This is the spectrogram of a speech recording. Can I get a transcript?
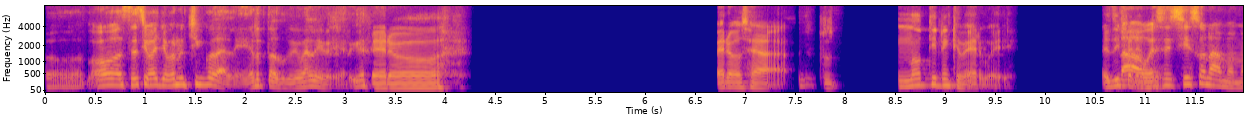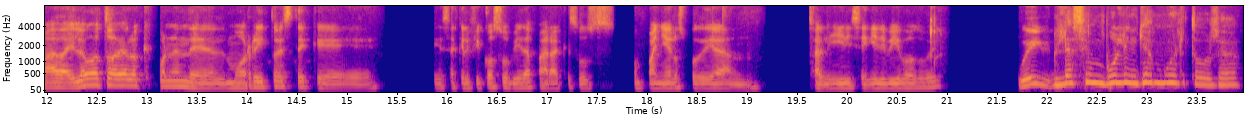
oh, oh, si va a llevar un chingo de alertas, güey, vale verga. Pero. Pero, o sea, pues no tienen que ver, güey. Es diferente. No, güey, sí es una mamada. Y luego todavía lo que ponen del morrito este que que sacrificó su vida para que sus compañeros pudieran salir y seguir vivos, güey. Güey, le hacen bullying ya muerto, o sea.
